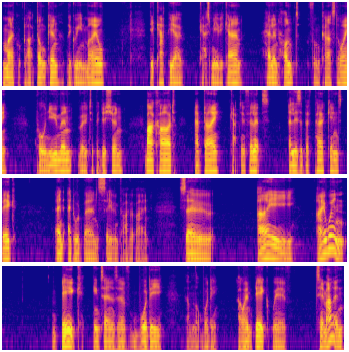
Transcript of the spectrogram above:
Michael Clarke Duncan, The Green Mile, DiCaprio, Catch Me If You Can, Helen Hunt from Castaway, Paul Newman, Road to Perdition, Barkhad Abdi, Captain Phillips, Elizabeth Perkins, Big, and Edward Burns, Saving Private Ryan. So I I went big in terms of Woody. I'm not Woody. I went big with Tim Allen,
